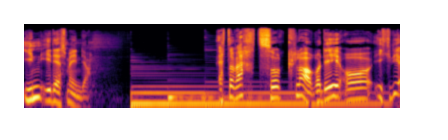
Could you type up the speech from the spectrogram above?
inn i det som er India. Etter hvert så klarer de å Ikke de,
